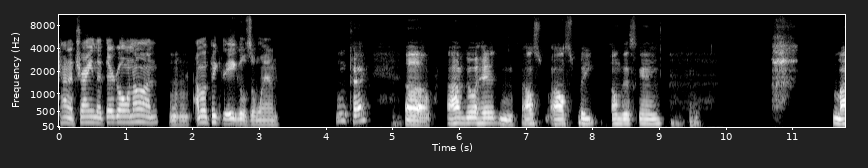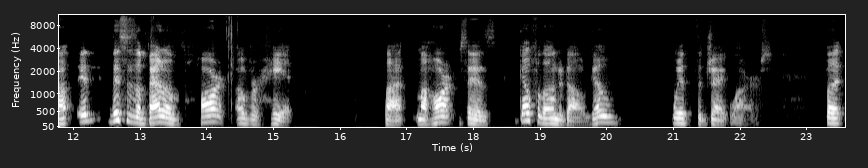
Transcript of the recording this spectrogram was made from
kind of train that they're going on. Mm-hmm. I'm gonna pick the Eagles to win. Okay. Uh, I'll go ahead and I'll I'll speak on this game. My it this is a battle of heart over head. Like my heart says, go for the underdog. Go with the Jaguars. But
